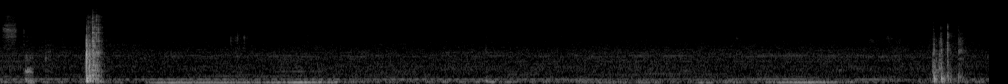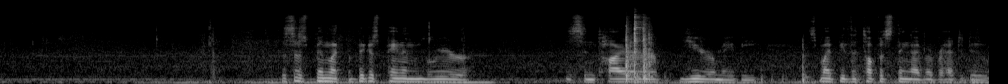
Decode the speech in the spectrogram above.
Stuck. This has been like the biggest pain in the rear this entire year, maybe. This might be the toughest thing I've ever had to do.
